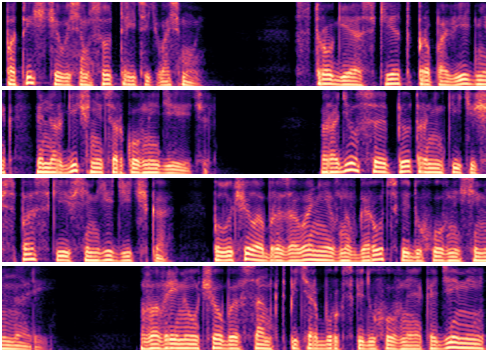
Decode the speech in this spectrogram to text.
по 1838 строгий аскет, проповедник, энергичный церковный деятель. Родился Петр Никитич Спасский в семье дичка, получил образование в Новгородской духовной семинарии. Во время учебы в Санкт-Петербургской духовной академии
